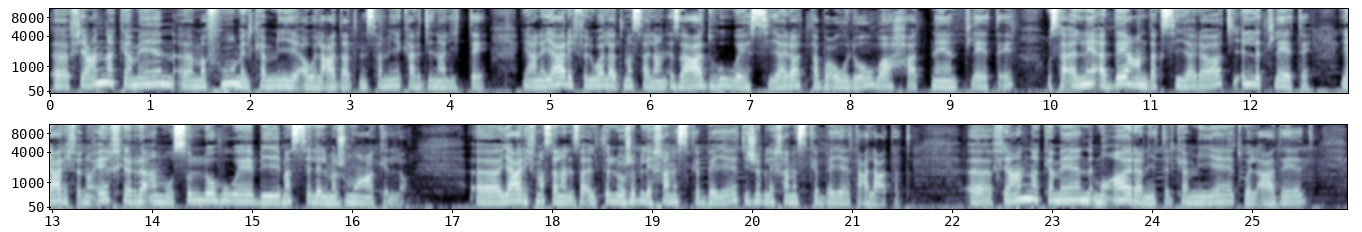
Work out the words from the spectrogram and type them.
آه، في عنا كمان آه، مفهوم الكمية أو العدد بنسميه كارديناليتي. يعني يعرف الولد مثلا إذا عد هو السيارات تبعوله واحد اثنين ثلاثة. وسألناه قد إيه عندك سيارات؟ يقول ثلاثة. يعرف إنه آخر رقم وصل له هو بيمثل المجموعة كلها آه، يعرف مثلا إذا قلت له جيب لي خمس كبايات يجيب لي خمس كبايات على العدد. في عنا كمان مقارنة الكميات والأعداد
